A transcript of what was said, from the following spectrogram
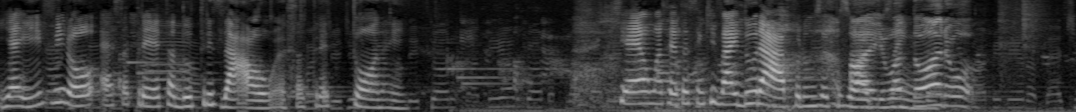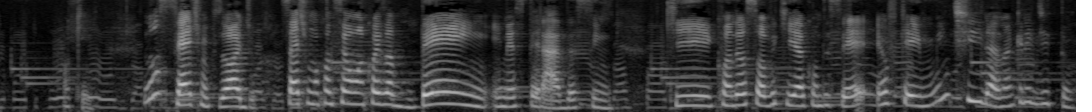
E aí virou essa treta do Trisal, essa tretona aí. Que é uma treta assim que vai durar por uns episódios. Ai, eu ainda. adoro! Ok. No sétimo episódio, sétimo aconteceu uma coisa bem inesperada, assim. Que quando eu soube que ia acontecer, eu fiquei, mentira, não acredito.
